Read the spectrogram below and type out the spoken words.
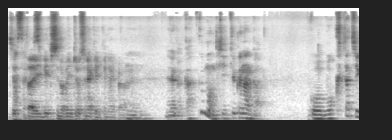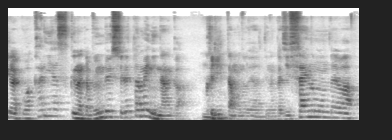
絶対歴史の勉強しなきゃいけないから。ね、うん。なんか学問結局なんかこう僕たちが分かりやすくなんか分類するためになんか区切ったものであって、なんか実際の問題は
